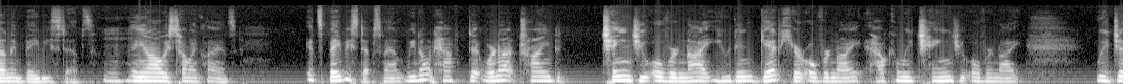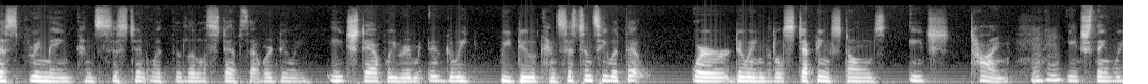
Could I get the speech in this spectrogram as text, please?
done in baby steps And mm-hmm. you know, I always tell my clients, it's baby steps, man. We don't have to, we're not trying to change you overnight. You didn't get here overnight. How can we change you overnight? We just remain consistent with the little steps that we're doing. Each step we, rem- we, we do consistency with it. We're doing little stepping stones each time. Mm-hmm. Each thing we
